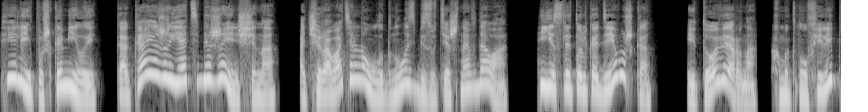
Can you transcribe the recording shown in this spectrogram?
Филиппушка, милый, какая же я тебе женщина, очаровательно улыбнулась безутешная вдова. Если только девушка? И то верно, хмыкнул Филипп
